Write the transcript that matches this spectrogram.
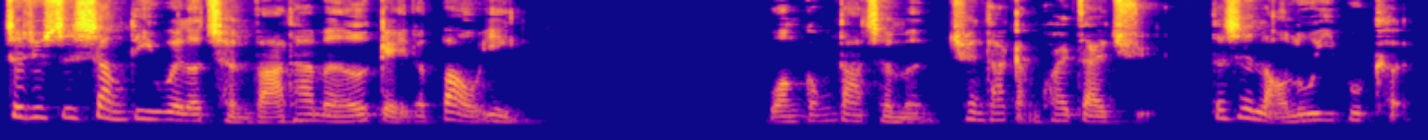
这就是上帝为了惩罚他们而给的报应。王公大臣们劝他赶快再娶，但是老路易不肯。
